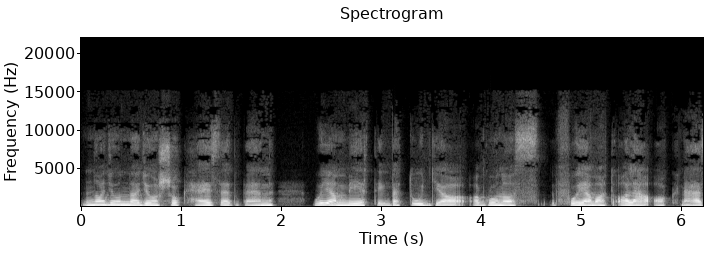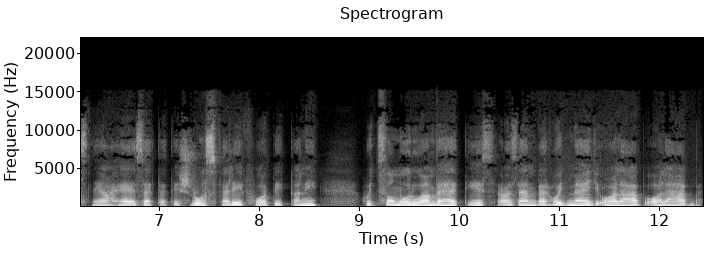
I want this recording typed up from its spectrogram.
nagyon-nagyon sok helyzetben olyan mértékben tudja a gonosz folyamat alá aknázni a helyzetet, és rossz felé fordítani, hogy szomorúan veheti észre az ember, hogy megy alább-alább.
